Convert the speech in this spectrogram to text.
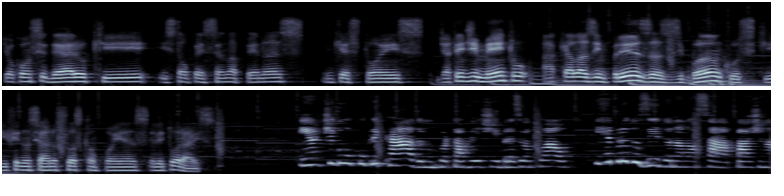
que eu considero que estão pensando apenas em questões de atendimento àquelas empresas e bancos que financiaram suas campanhas eleitorais. Em artigo publicado no portal Rede Brasil Atual e reproduzido na nossa página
